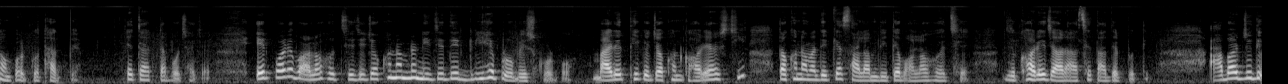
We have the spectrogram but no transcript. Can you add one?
সম্পর্ক থাকবে। এটা একটা বোঝা যায়। এরপরে বলা হচ্ছে যে যখন আমরা নিজেদের গৃহে প্রবেশ করব। বাইরের থেকে যখন ঘরে আসছি তখন আমাদেরকে সালাম দিতে বলা হয়েছে যে ঘরে যারা আছে তাদের প্রতি। আবার যদি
